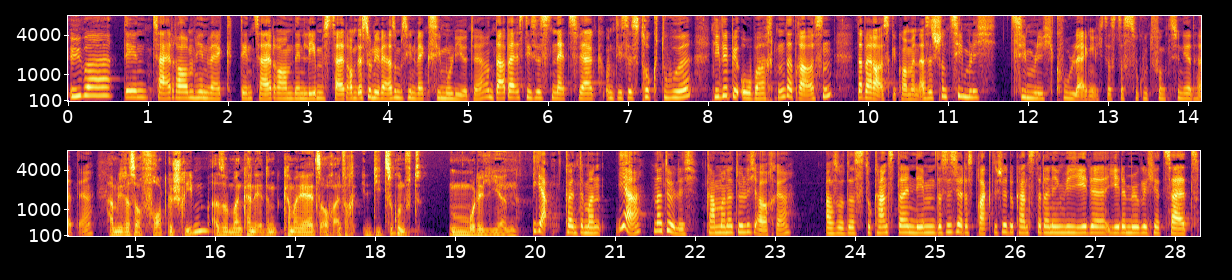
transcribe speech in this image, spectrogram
über den Zeitraum hinweg, den Zeitraum, den Lebenszeitraum des Universums hinweg simuliert. Ja? Und dabei ist dieses Netzwerk und diese Struktur, die wir beobachten da draußen, dabei rausgekommen. Also es ist schon ziemlich, ziemlich cool eigentlich, dass das so gut funktioniert hat. Ja? Haben die das auch fortgeschrieben? Also man kann ja, dann kann man ja jetzt auch einfach die Zukunft modellieren. Ja, könnte man, ja, natürlich. Kann man natürlich auch, ja. Also das, du kannst da in dem, das ist ja das Praktische, du kannst da dann irgendwie jede, jede mögliche Zeit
